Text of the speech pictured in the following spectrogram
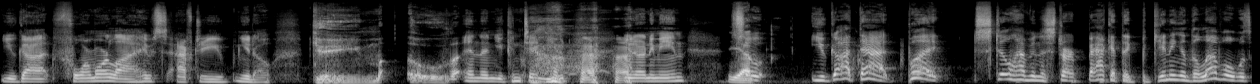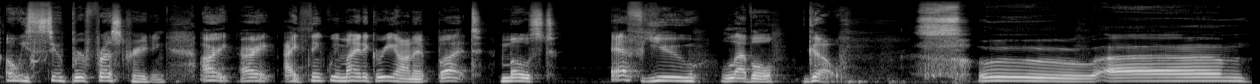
you got four more lives after you, you know, game over. And then you continued. you know what I mean? Yep. So you got that, but still having to start back at the beginning of the level was always super frustrating. All right, all right. I think we might agree on it, but most FU level go. Ooh, um,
